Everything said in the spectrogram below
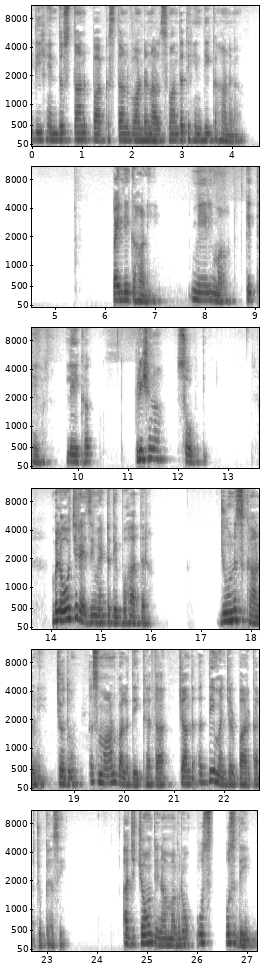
ਦੀ ਹਿੰਦੁਸਤਾਨ ਪਾਕਿਸਤਾਨ ਵੰਡ ਨਾਲ ਸੰਬੰਧਿਤ ਹਿੰਦੀ ਕਹਾਣੀਆਂ। ਪਹਿਲੀ ਕਹਾਣੀ, ਮੇਰੀ ਮਾਂ ਕਿੱਥੇ ਲੇਖਕ ਕ੍ਰਿਸ਼ਨਾ ਸੋਪਤੀ ਬਲੋਚ ਰੈਜੀਮੈਂਟ ਦੇ ਬਹਾਦਰ ਜੂਨਸ ਖਾਨ ਨੇ ਜਦੋਂ ਅਸਮਾਨ ਵੱਲ ਦੇਖਿਆ ਤਾਂ ਚੰਦ ਅੱਧੀ ਮੰਜ਼ਲ ਪਾਰ ਕਰ ਚੁੱਕਿਆ ਸੀ। ਅੱਜ ਚੌਂ ਦਿਨਾਂ ਮਗਰੋਂ ਉਸ ਉਸ ਦੇ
